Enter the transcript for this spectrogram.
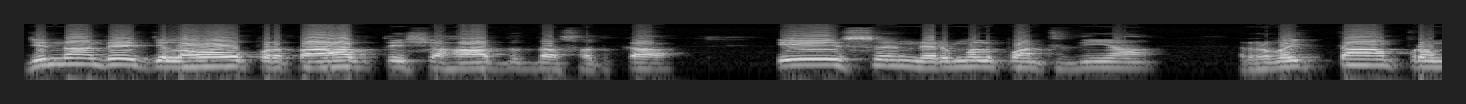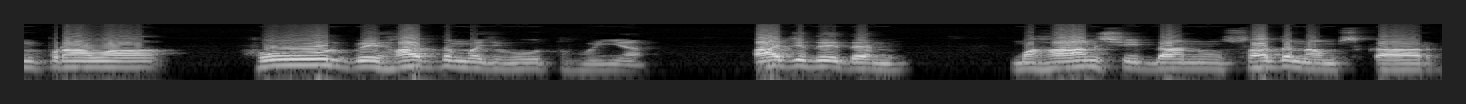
ਜਿਨ੍ਹਾਂ ਦੇ ਜਲਾਉ ਪ੍ਰਤਾਪ ਤੇ ਸ਼ਹਾਦਤ ਦਾ ਸਦਕਾ ਇਸ ਨਿਰਮਲ ਪੰਥ ਦੀਆਂ ਰਵਾਇਤਾਂ, ਪਰੰਪਰਾਵਾਂ ਹੋਰ ਬੇਹੱਦ ਮਜ਼ਬੂਤ ਹੋਈਆਂ। ਅੱਜ ਦੇ ਦਿਨ ਮਹਾਨ ਸ਼ਹੀਦਾਂ ਨੂੰ ਸਦ ਨਮਸਕਾਰ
